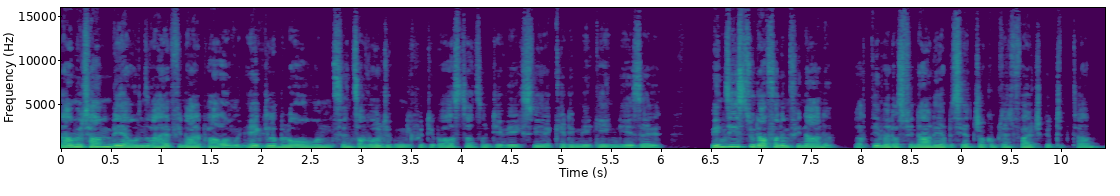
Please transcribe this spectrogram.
damit haben wir unsere Halbfinalpaarung. Aigle Blanc und Sensor Volte gegen die Pretty Bastards und die WXW Academy gegen Esel. Wen siehst du davon im Finale? Nachdem wir das Finale ja bis jetzt schon komplett falsch getippt haben.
